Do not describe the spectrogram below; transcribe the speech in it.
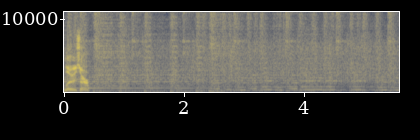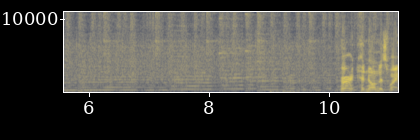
Loser. Alright, heading on this way.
